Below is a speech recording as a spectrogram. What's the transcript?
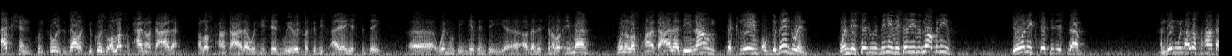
action controls the doubts because Allah subhanahu wa ta'ala Allah subhanahu wa ta'ala when he said we refer to this ayah yesterday uh, when we've been given the uh, other lesson about iman. When Allah subhanahu wa ta'ala denounced the claim of the Bedouin when they said we believe, he said he did not believe. He only accepted Islam. And then when Allah subhanahu wa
